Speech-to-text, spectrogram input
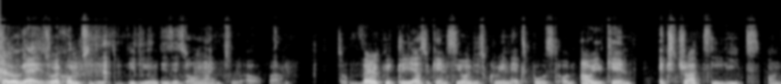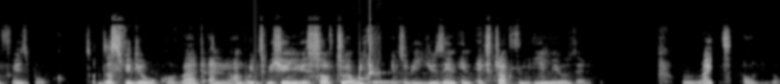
hello guys. Welcome to this video. This is online tool helper oh, so very quickly as you can see on the screen exposed on how you can extract leads on facebook. So this video will cover and i'm going to be showing you a software which you're going to be using in extracting emails and right on your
